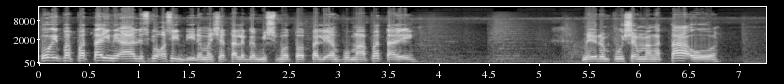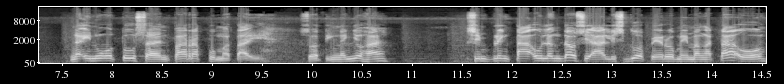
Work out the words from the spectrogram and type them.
o ipapatay ni Alice Go kasi hindi naman siya talaga mismo totally ang pumapatay. Meron po siyang mga tao na inuutusan para pumatay. So tingnan nyo ha. Simpleng tao lang daw si Alice Go pero may mga tao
